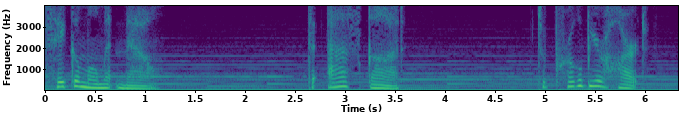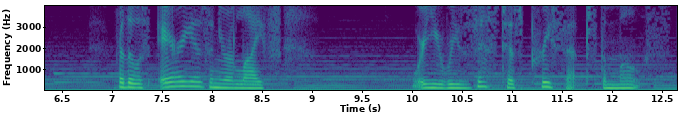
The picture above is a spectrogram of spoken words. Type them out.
Take a moment now to ask God to probe your heart for those areas in your life where you resist His precepts the most.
